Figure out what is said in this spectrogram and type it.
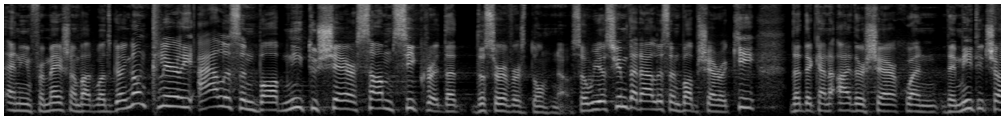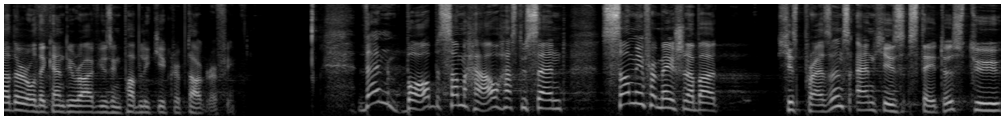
any information about what's going on. Clearly, Alice and Bob need to share some secret that the servers don't know. So we assume that Alice and Bob share a key that they can either share when they meet each other or they can derive using public key cryptography. Then Bob somehow has to send some information about his presence and his status to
